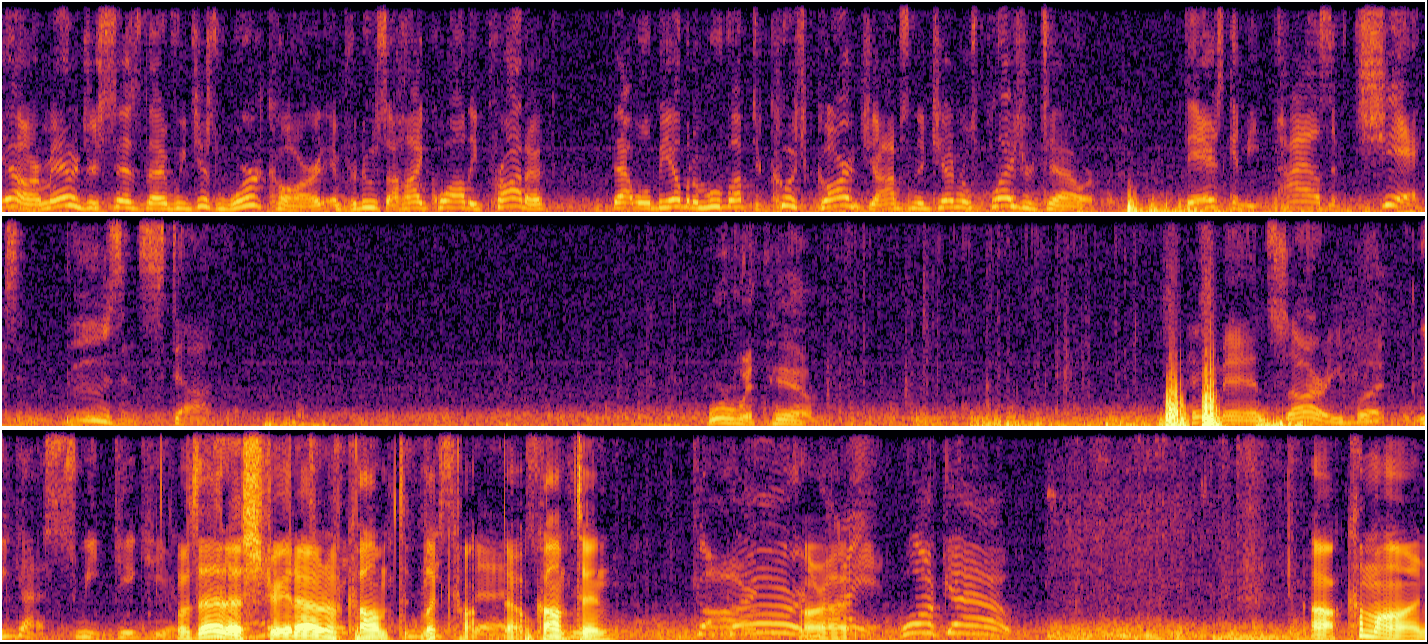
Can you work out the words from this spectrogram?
Yeah, our manager says that if we just work hard and produce a high quality product, that we'll be able to move up to cush guard jobs in the General's Pleasure Tower. There's gonna be piles of chicks and booze and stuff. We're with him. Hey man, sorry, but We got a sweet gig here. Was that a straight out of Compton? Like, Com- no, Compton. Alright. Oh, come on,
